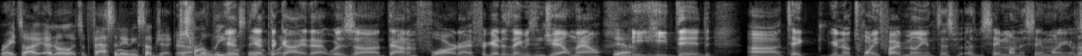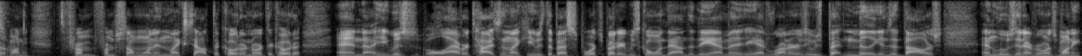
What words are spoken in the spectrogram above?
right? So I, I don't know. It's a fascinating subject, just Hmm. From a legal yet, Yet the guy that was uh, down in Florida, I forget his name. He's in jail now. Yeah. He he did uh, take you know twenty five million, this- uh, same money, same money. It's Oh. funny from from someone in like South Dakota, or North Dakota, and uh, he was all advertising like he was the best sports bettor. He was going down to the M, and he had runners. He was betting millions of dollars and losing everyone's money.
